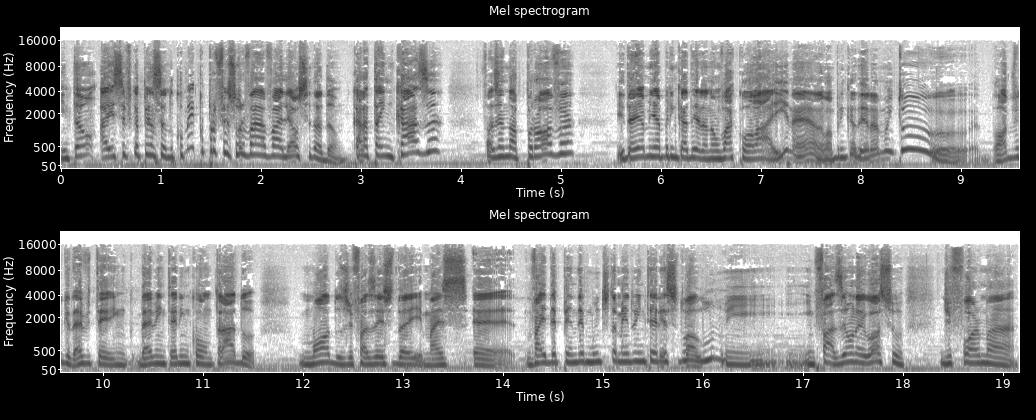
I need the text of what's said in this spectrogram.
Então, aí você fica pensando, como é que o professor vai avaliar o cidadão? O cara está em casa, fazendo a prova, e daí a minha brincadeira não vai colar aí, né? É uma brincadeira muito. Óbvio que deve ter, devem ter encontrado modos de fazer isso daí, mas é, vai depender muito também do interesse do aluno em, em fazer um negócio de forma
